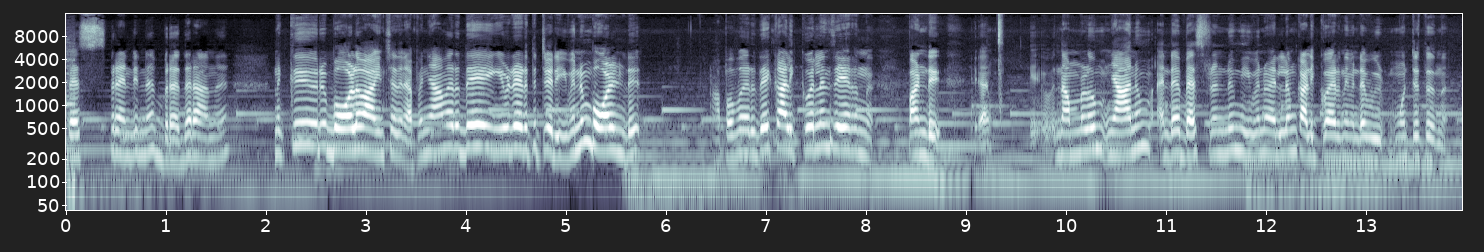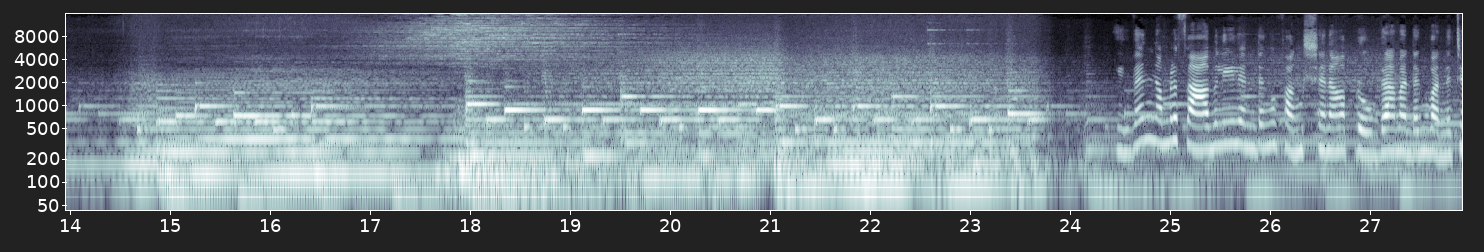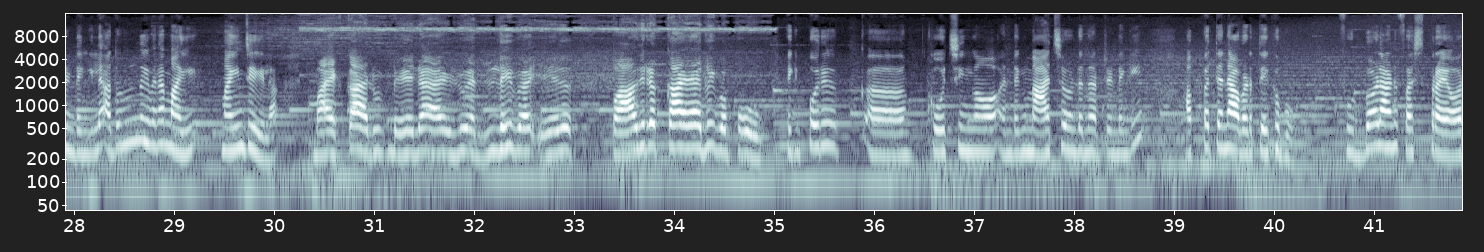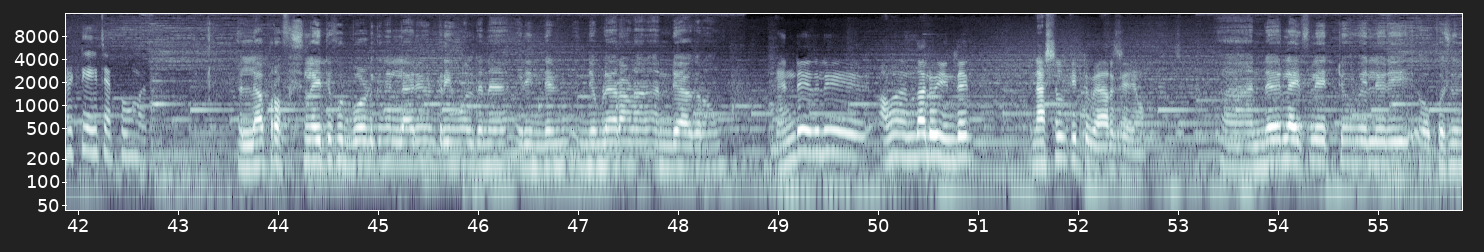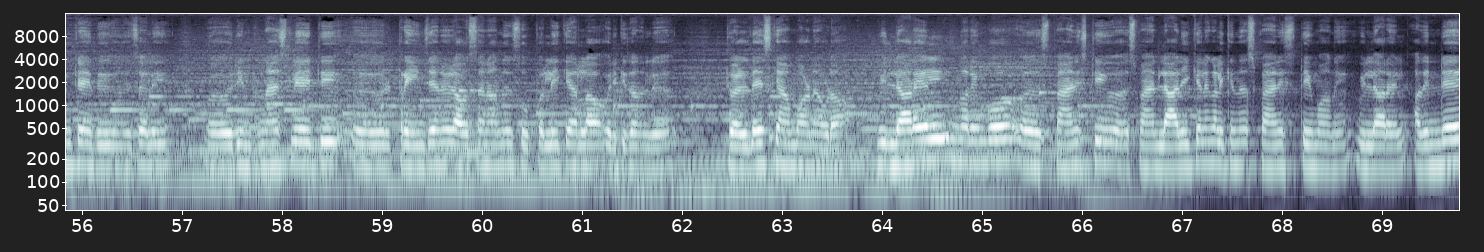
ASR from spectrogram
ബെസ്റ്റ് ഫ്രണ്ടിന്റെ ബ്രദറാണ് എനിക്ക് ഒരു ബോൾ വാങ്ങിച്ചതിന്. അപ്പം ഞാൻ വെറുതെ ഇവിടെ എടുത്തിട്ട് വരും. ഇവനും ബോൾ ഉണ്ട്. അപ്പോൾ വെറുതെ കളിക്കുമെല്ലാം ചേർന്ന് പണ്ട് നമ്മളും ഞാനും എന്റെ ബെസ്റ്റ് ഫ്രണ്ടും ഇവനും എല്ലാം കളിക്കുമായിരുന്നു ഇവന്റെ മുറ്റത്ത് നിന്ന് ഫാമിലിയിൽ എന്തെങ്കിലും ഫംഗ്ഷനാ പ്രോഗ്രാം എന്തെങ്കിലും വന്നിട്ടുണ്ടെങ്കിൽ അതൊന്നും ഇവനെ മൈ മൈൻഡ് ചെയ്യില്ല. മയക്കാരും വേലായാലും എല്ലാം ഇവ ഏത് പാതിരക്കായാലും ഇവ പോകും ഇപ്പോൾ ഒരു കോച്ചിങ്ങോ എന്തെങ്കിലും മാച്ചോ ഉണ്ടെന്ന് പറഞ്ഞിട്ടുണ്ടെങ്കിൽ അപ്പം തന്നെ അവിടത്തേക്ക് പോകും. ഫുട്ബോളാണ് ഫസ്റ്റ് പ്രയോറിറ്റി ആയിട്ട് എപ്പോഴും വരും എല്ലാ പ്രൊഫഷണലായിട്ട് ഫുട്ബോൾ എടുക്കുന്ന എല്ലാവരും ഡ്രീം പോലെ തന്നെ ഒരു ഇന്ത്യൻ ഇന്ത്യൻ പ്ലെയർ ആണ് എന്റെ ആഗ്രഹം. എന്റെ ഇതിൽ അവൻ എന്തായാലും ഇന്ത്യൻ നാഷണൽ കിറ്റ് വേറെ ചെയ്യണം. എന്റെ ലൈഫിൽ ഏറ്റവും വലിയൊരു ഓപ്പർച്യൂണിറ്റി ആയത് എന്ന് വെച്ചാൽ ഒരു ഇന്റർനാഷണലി ആയിട്ട് ഒരു ട്രെയിൻ ചെയ്യാൻ ഒരു അവസരമാണ് സൂപ്പർ ലീഗ് കേരള ഒരുക്കി തന്നത്. ട്വൽവ് ഡേയ്സ് ക്യാമ്പാണ് അവിടെ. വില്ലാറയൽ എന്ന് പറയുമ്പോൾ സ്പാനിഷ് ടീം സ്പാൻ ലാലിക്കെല്ലാം കളിക്കുന്ന സ്പാനിഷ് ടീമാണ് വില്ലാറയൽ. അതിന്റെ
